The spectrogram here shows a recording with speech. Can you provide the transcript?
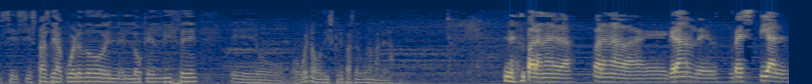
si, estás de acuerdo en, lo que él dice eh, o, bueno, o discrepas de alguna manera. Para nada, para nada. eh, grande, bestial,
